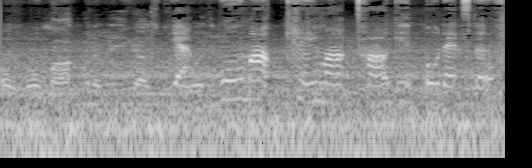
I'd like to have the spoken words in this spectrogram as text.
Or Walmart, whatever you guys call Yeah, it. Walmart, Kmart, Target, all that stuff.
